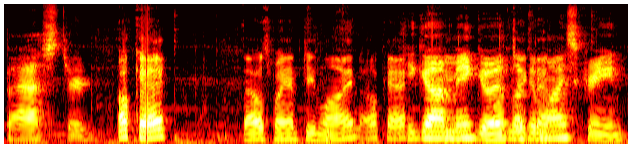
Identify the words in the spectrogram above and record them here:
Bastard. Okay. That was my empty line. Okay. He got me good. wanna Look at that? my screen.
